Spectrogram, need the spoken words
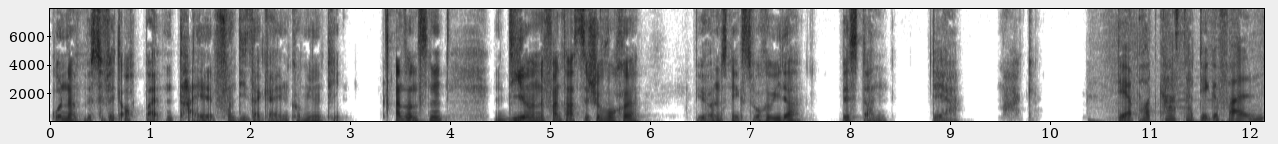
Und dann bist du vielleicht auch bald ein Teil von dieser geilen Community. Ansonsten, dir noch eine fantastische Woche. Wir hören uns nächste Woche wieder. Bis dann, der Marc. Der Podcast hat dir gefallen?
